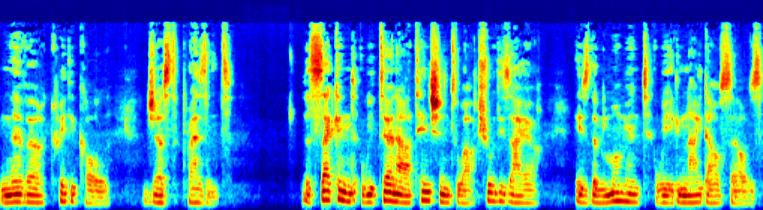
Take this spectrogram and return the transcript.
never critical, just present. The second we turn our attention to our true desire is the moment we ignite ourselves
